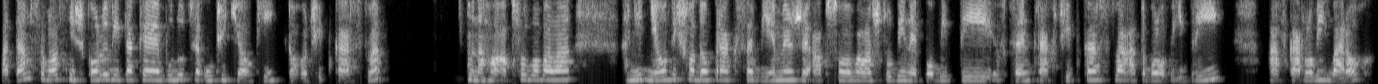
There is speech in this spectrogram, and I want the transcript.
A tam sa vlastne školili také budúce učiteľky toho čipkárstva. Ona ho absolvovala, hneď neodišla do praxe. Vieme, že absolvovala študijné pobyty v centrách čipkárstva a to bolo v Idrii a v Karlových Varoch,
